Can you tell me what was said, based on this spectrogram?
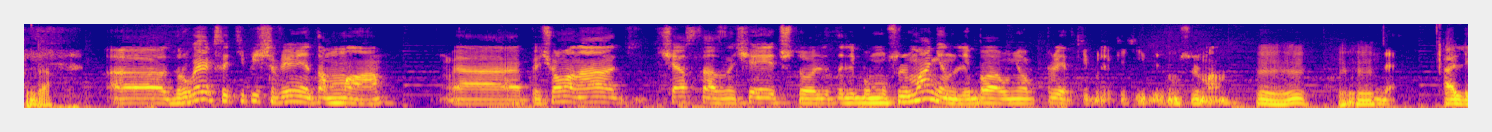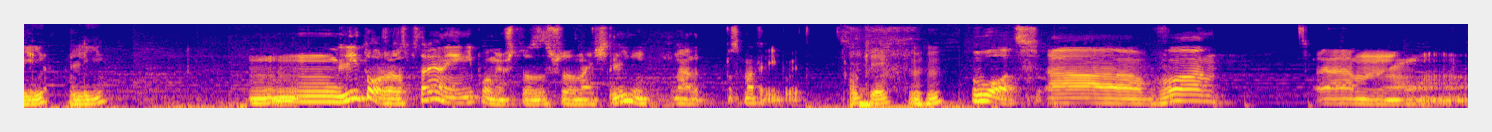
Да. Другая, кстати, типичная фамилия это Ма. А, Причем она часто означает, что это либо мусульманин, либо у него предки были какие-то мусульман. Угу, угу. Да. А Ли? Ли? Ли тоже распространенный, я не помню, что, что значит Ли. Надо посмотреть будет. Окей. Угу. Вот. А, в эм,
